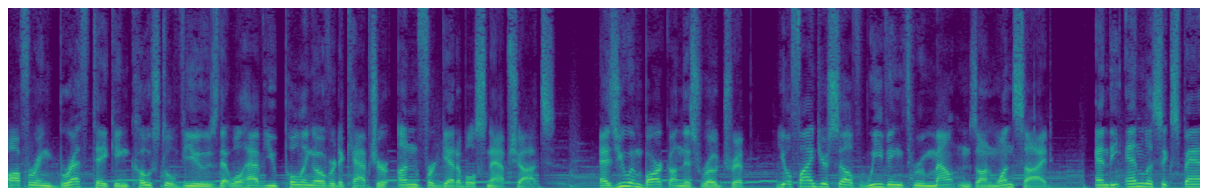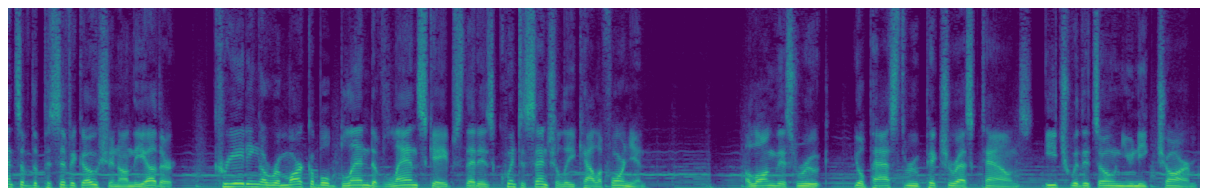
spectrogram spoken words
offering breathtaking coastal views that will have you pulling over to capture unforgettable snapshots. As you embark on this road trip, you'll find yourself weaving through mountains on one side and the endless expanse of the Pacific Ocean on the other, creating a remarkable blend of landscapes that is quintessentially Californian. Along this route, you'll pass through picturesque towns, each with its own unique charm.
